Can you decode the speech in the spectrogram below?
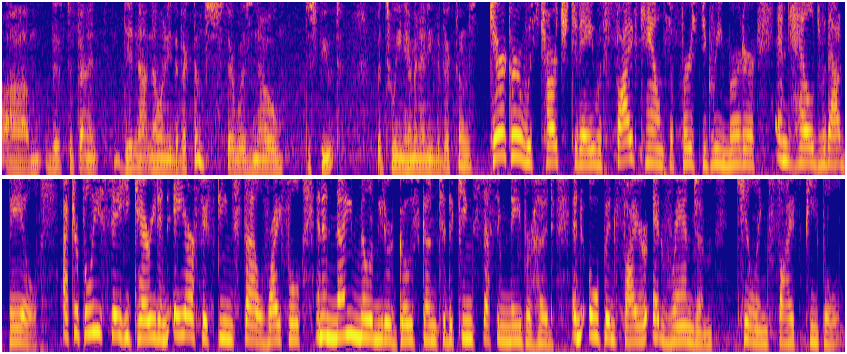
um, this defendant did not know any of the victims. There was no dispute between him and any of the victims. Carriker was charged today with five counts of first degree murder and held without bail after police say he carried an AR 15 style rifle and a 9mm ghost gun to the Kingsessing neighborhood and opened fire at random, killing five people.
